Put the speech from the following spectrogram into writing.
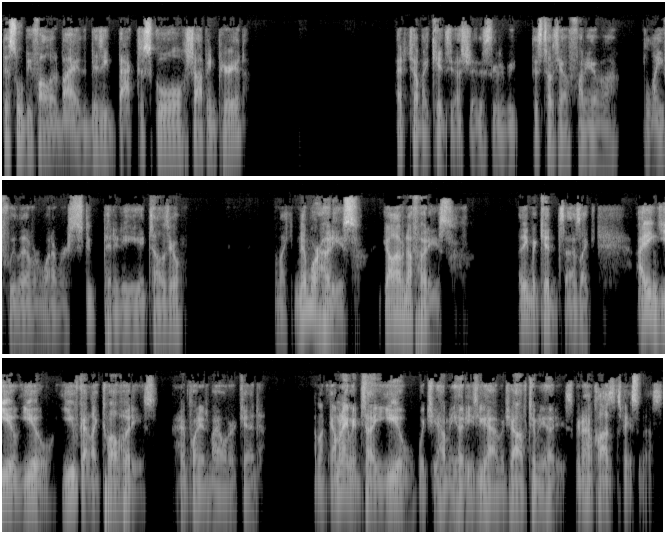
This will be followed by the busy back to school shopping period. I had to tell my kids yesterday this is going to be, this tells you how funny of a life we live or whatever stupidity it tells you. I'm like, no more hoodies. Y'all have enough hoodies. I think my kids, I was like, I think you, you, you've got like 12 hoodies. I pointed to my older kid. I'm like, I'm not even going to tell you which you, how many hoodies you have, but y'all have too many hoodies. We don't have closet space for this.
